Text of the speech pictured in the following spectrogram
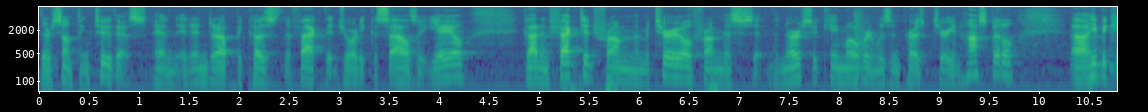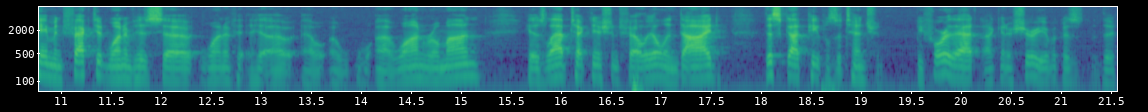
there's something to this. And it ended up because the fact that Jordi Casals at Yale got infected from the material from this, uh, the nurse who came over and was in Presbyterian Hospital. Uh, he became infected. One of his, uh, one of uh, Juan Roman, his lab technician fell ill and died. This got people's attention. Before that, I can assure you, because the,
